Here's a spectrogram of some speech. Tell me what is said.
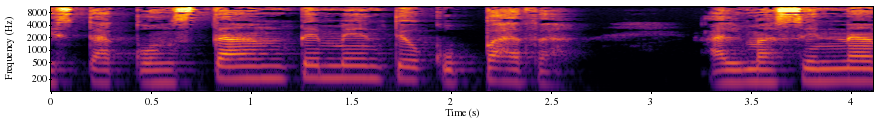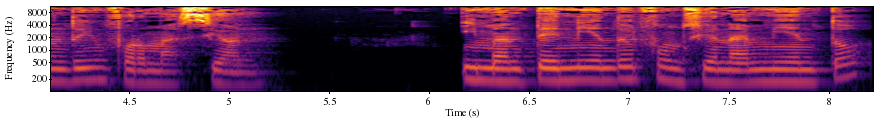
está constantemente ocupada almacenando información y manteniendo el funcionamiento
